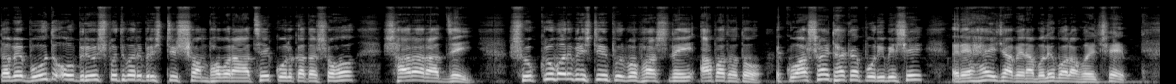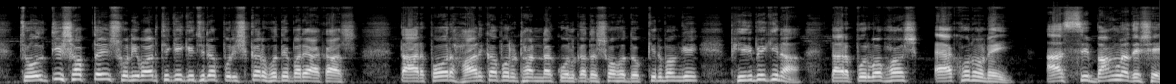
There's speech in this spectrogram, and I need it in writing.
তবে বুধ ও বৃহস্পতিবার বৃষ্টির সম্ভাবনা আছে কলকাতা সহ সারা রাজ্যেই। শুক্রবার বৃষ্টির পূর্বাভাস নেই, আপাতত। কুয়াশায় ঢাকা পরিবেশে রেহাই যাবে না বলে বলা হয়েছে। চলতি সপ্তাহে শনিবার থেকে কিছুটা পরিষ্কার হতে পারে আকাশ। তারপর হাড় কাপড় ঠান্ডা কলকাতা সহ দক্ষিণবঙ্গে ফিরবে কিনা, তার পূর্বাভাস এখনও নেই। আসছি বাংলাদেশে।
